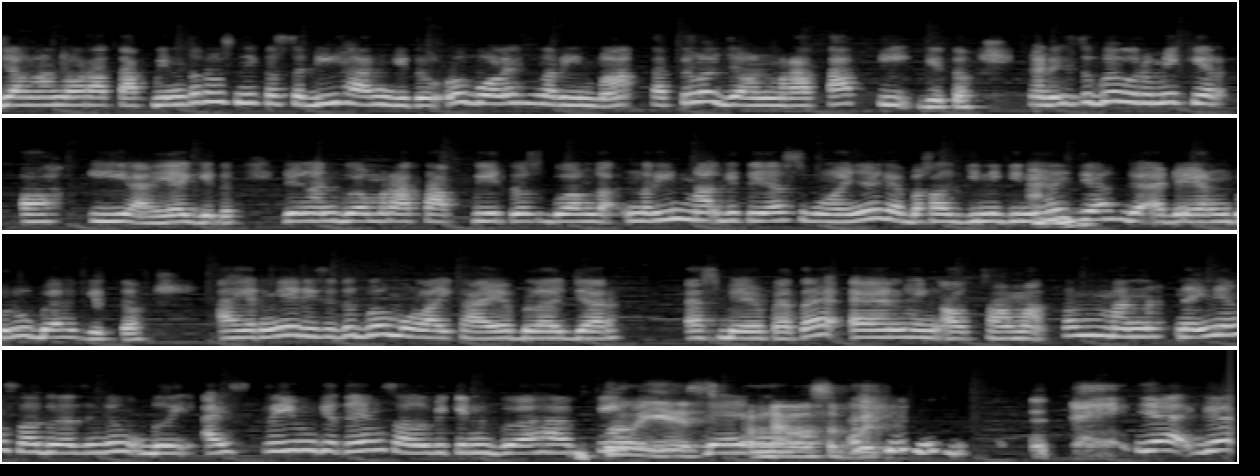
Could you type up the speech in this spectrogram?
Jangan lo ratapin terus nih kesedihan gitu. Lo boleh nerima tapi lo jangan meratapi gitu. Nah dari situ gue baru mikir oh iya ya gitu. Dengan gue meratapi terus gue nggak nerima gitu ya semuanya kayak bakal gini-gini hmm. aja. Nggak ada yang berubah gitu. Akhirnya di situ gue mulai kayak belajar SBMPTN, hangout sama teman. Nah ini yang selalu gue singgung beli ice cream gitu yang selalu bikin gue happy. Oh yes, dan... pernah lo sebut. ya gue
